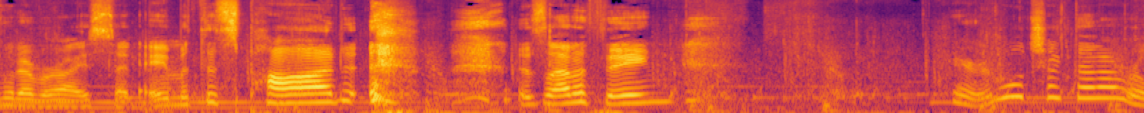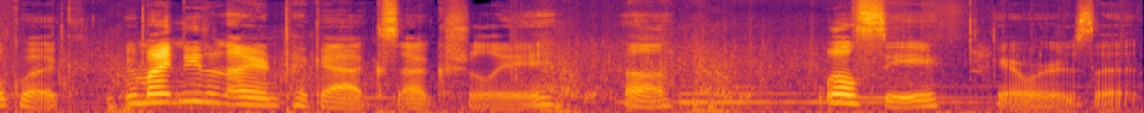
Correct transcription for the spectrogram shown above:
whatever I said. Amethyst pod? is that a thing? Here, we'll check that out real quick. We might need an iron pickaxe, actually. Huh. We'll see. Here, where is it?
